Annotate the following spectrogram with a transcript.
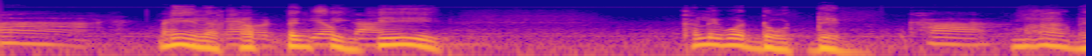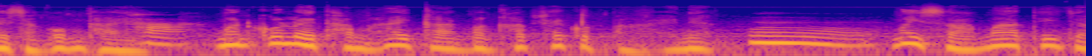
อ่านี่แหละครับแนวเป็นดียวสิ่งกัที่เขาเรียกว่าโดดเด่นค่ะมากในสังคมไทยค่ะมันก็เลยทำให้การบังคับใช้กฎหมายเนี่ยอืมไม่สามารถที่จะ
